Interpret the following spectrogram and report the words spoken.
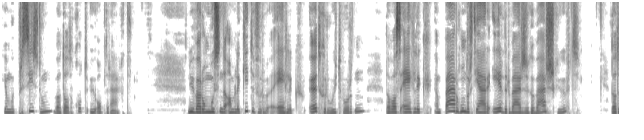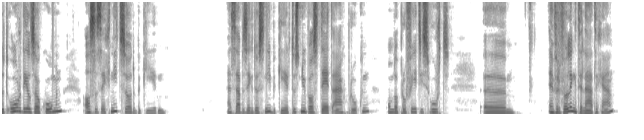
je moet precies doen wat God u opdraagt. Nu, waarom moesten de Amalekieten eigenlijk uitgeroeid worden? Dat was eigenlijk een paar honderd jaar eerder waren ze gewaarschuwd dat het oordeel zou komen als ze zich niet zouden bekeren. En ze hebben zich dus niet bekeerd, dus nu was tijd aangebroken om dat profetisch woord uh, in vervulling te laten gaan.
